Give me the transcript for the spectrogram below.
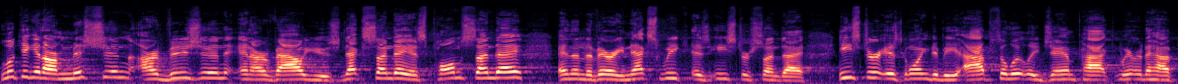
looking at our mission, our vision, and our values. Next Sunday is Palm Sunday, and then the very next week is Easter Sunday. Easter is going to be absolutely jam packed. We're going to have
